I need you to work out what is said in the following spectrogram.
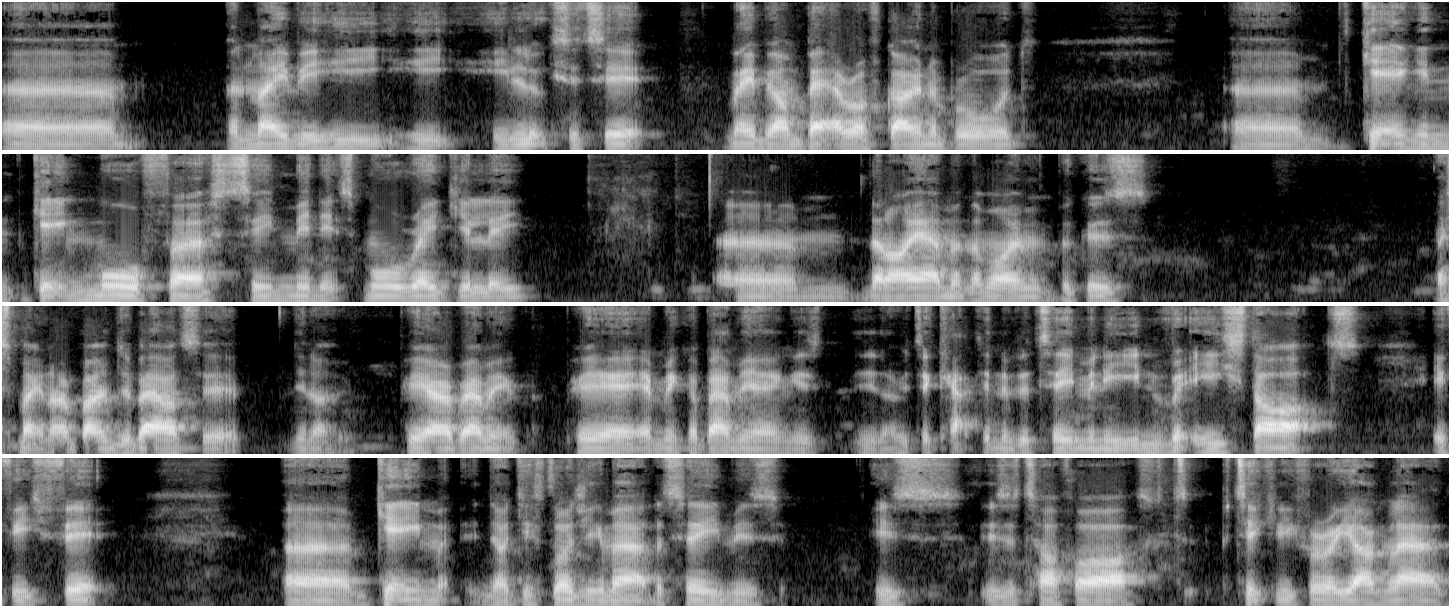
Um, and maybe he he he looks at it. Maybe I'm better off going abroad, um, getting in, getting more first team minutes more regularly um, than I am at the moment. Because let's make no bones about it. You know, Pierre Aubameyang, Pierre Emerick Aubameyang is you know he's the captain of the team, and he he starts if he's fit. Um, getting you know dislodging him out of the team is is is a tough ask, particularly for a young lad.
